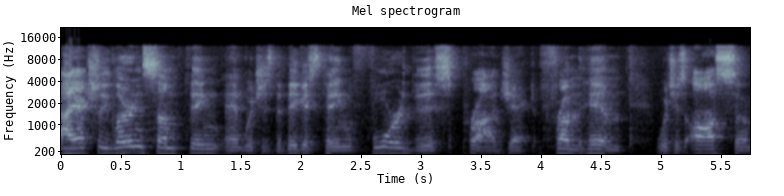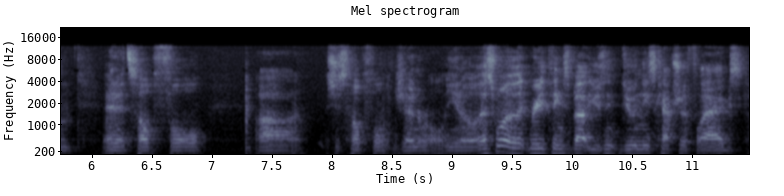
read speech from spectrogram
I actually learned something, and which is the biggest thing for this project from him, which is awesome, and it's helpful. Uh, it's just helpful in general. You know, that's one of the great things about using doing these capture flags.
